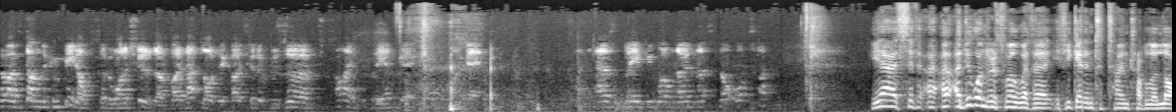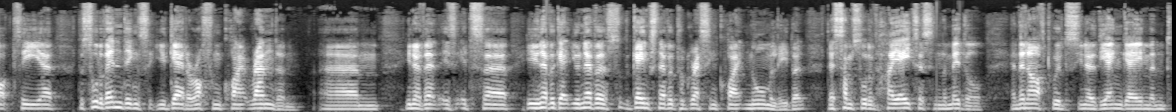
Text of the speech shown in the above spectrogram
so I've done the complete opposite of what I should have done. By that logic, I should have reserved time for the end game. game. And as may be well known, that's not what's happened. Yeah, I, I do wonder as well whether if you get into time trouble a lot, the uh, the sort of endings that you get are often quite random. Um, you know that it's, it's uh, you never get you never the game's never progressing quite normally, but there's some sort of hiatus in the middle, and then afterwards, you know, the end game and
